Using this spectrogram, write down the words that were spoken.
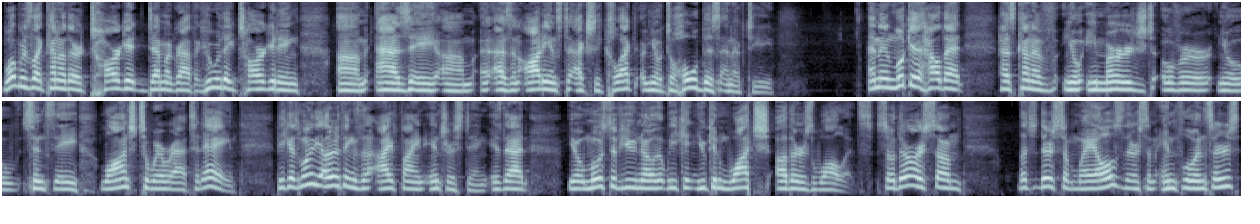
what was like kind of their target demographic, who were they targeting um, as a um, as an audience to actually collect, you know, to hold this NFT, and then look at how that has kind of you know emerged over you know since they launched to where we're at today. Because one of the other things that I find interesting is that you know most of you know that we can you can watch others' wallets. So there are some let's there's some whales, there's some influencers,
